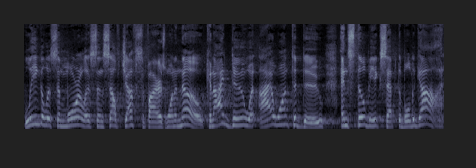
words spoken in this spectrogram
legalists and moralists and self justifiers want to know. Can I do what I want to do and still be acceptable to God?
